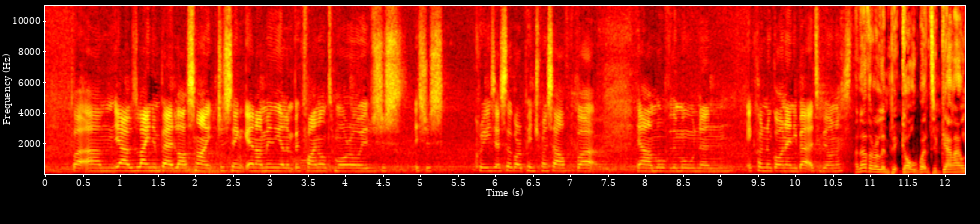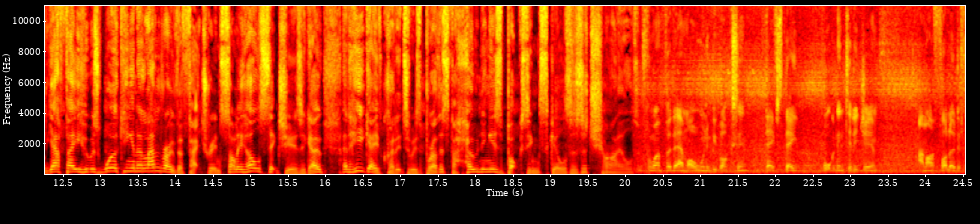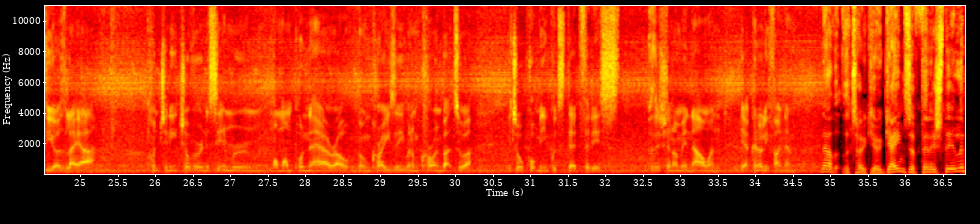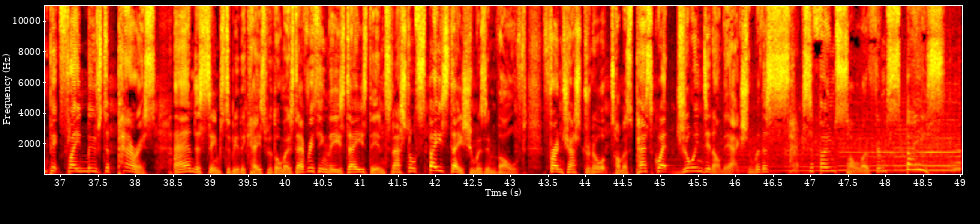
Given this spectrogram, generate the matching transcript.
But um, yeah, I was lying in bed last night just thinking I'm in the Olympic final tomorrow. It was just, it's just crazy. I still got to pinch myself, but yeah, I'm over the moon and it couldn't have gone any better to be honest. Another Olympic gold went to Galal Yafai, who was working in a Land Rover factory in Solihull six years ago, and he gave credit to his brothers for honing his boxing skills as a child. If it weren't for them, I wouldn't be boxing. They've they walked into the gym, and I followed a few years later, punching each other in the sitting room. My mum pulling the hair out, going crazy when I'm crying back to her, which all put me in good stead for this position I'm in now, and yeah, I can only thank them. Now that the Tokyo Games have finished, the Olympic flame moves to Paris. And as seems to be the case with almost everything these days, the International Space Station was involved. French astronaut Thomas Pesquet joined in on the action with a saxophone solo from space.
